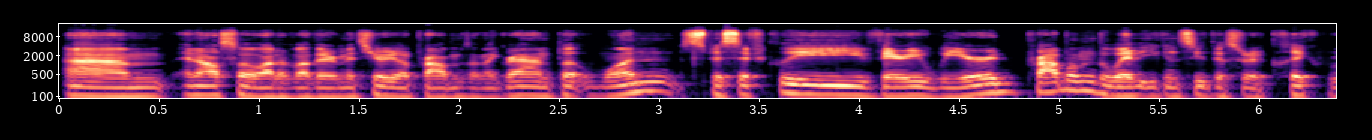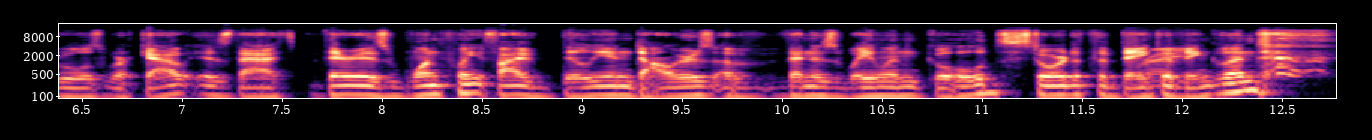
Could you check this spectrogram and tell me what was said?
Um, and also a lot of other material problems on the ground. But one specifically very weird problem, the way that you can see the sort of clique rules work out, is that there is 1.5 billion dollars of Venezuelan gold stored at the Bank Right. of England.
